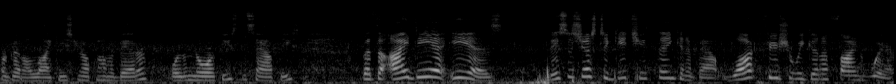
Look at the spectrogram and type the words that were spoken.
or going to like eastern Oklahoma better, or the northeast, the southeast. But the idea is this is just to get you thinking about what fish are we going to find where?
